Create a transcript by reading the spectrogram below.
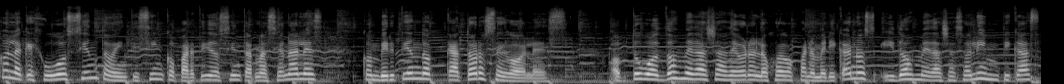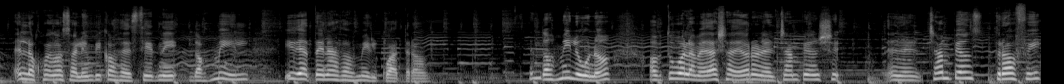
con la que jugó 125 partidos internacionales, convirtiendo 14 goles. Obtuvo dos medallas de oro en los Juegos Panamericanos y dos medallas olímpicas en los Juegos Olímpicos de Sydney 2000 y de Atenas 2004. En 2001 obtuvo la medalla de oro en el, Champions Trophy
